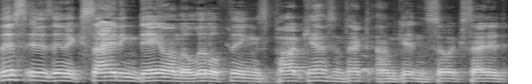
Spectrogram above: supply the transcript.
This is an exciting day on the Little Things podcast. In fact, I'm getting so excited.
